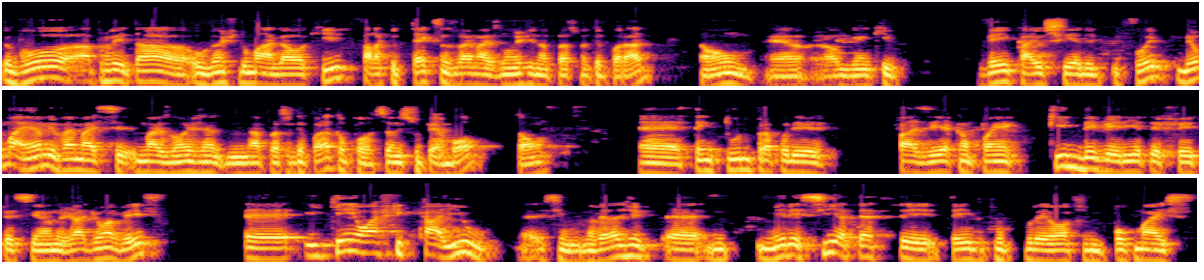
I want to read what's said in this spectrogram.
Eu vou aproveitar o gancho do Magal aqui, falar que o Texans vai mais longe na próxima temporada. Então, é alguém que veio, caiu cedo e foi. Meu Miami vai mais, mais longe na, na próxima temporada, estou portando de Super Bowl, então é, tem tudo para poder fazer a campanha que deveria ter feito esse ano já de uma vez. É, e quem eu acho que caiu, é, assim, na verdade, é, merecia até ter, ter ido para o playoff um pouco mais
